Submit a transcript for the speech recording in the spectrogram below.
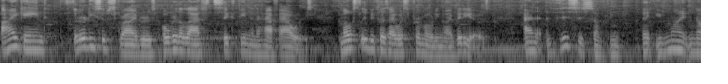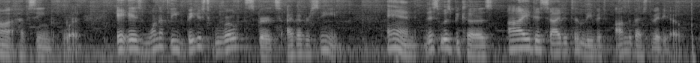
I gained 30 subscribers over the last 16 and a half hours, mostly because I was promoting my videos, and this is something that you might not have seen before. It is one of the biggest growth spurts I've ever seen, and this was because I decided to leave it on the best video.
